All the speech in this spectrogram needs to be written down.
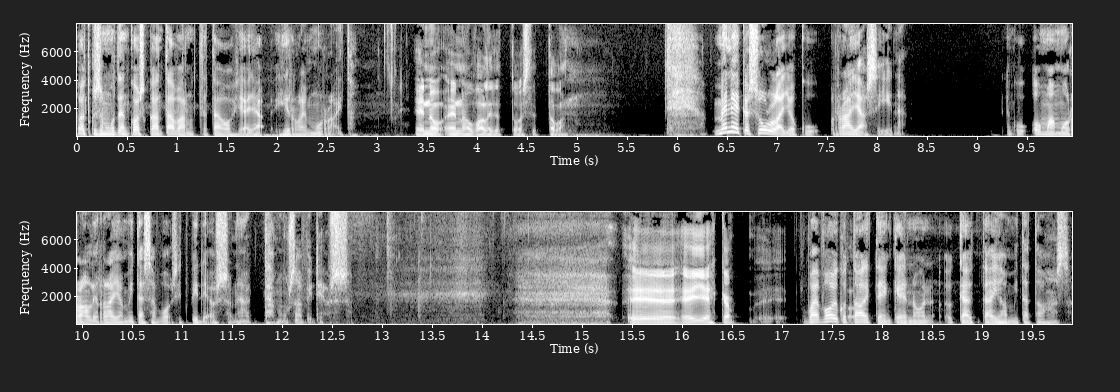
Oletko sä muuten koskaan tavannut tätä ohjaaja Hiroi Muraita? En ole, en ole valitettavasti tavannut. Meneekö sulla joku raja siinä, niin kuin oma moraaliraja, mitä sä voisit videossa näyttää, musavideossa? Ei, ei ehkä. Vai voiko taiteen keinoin käyttää ihan mitä tahansa?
